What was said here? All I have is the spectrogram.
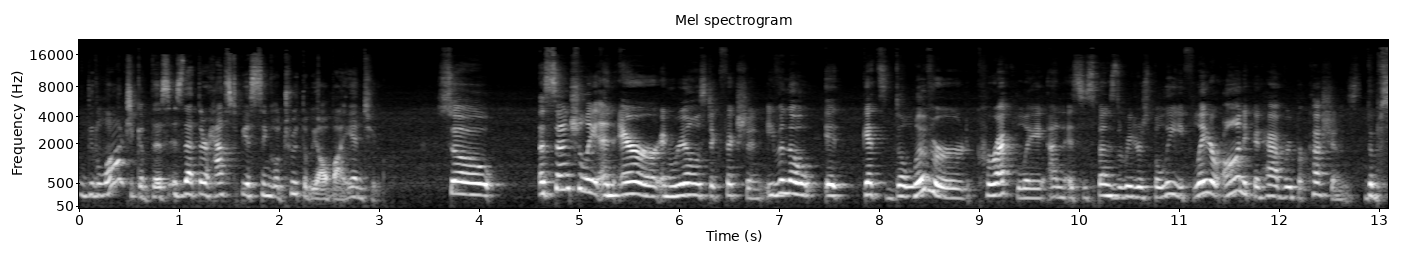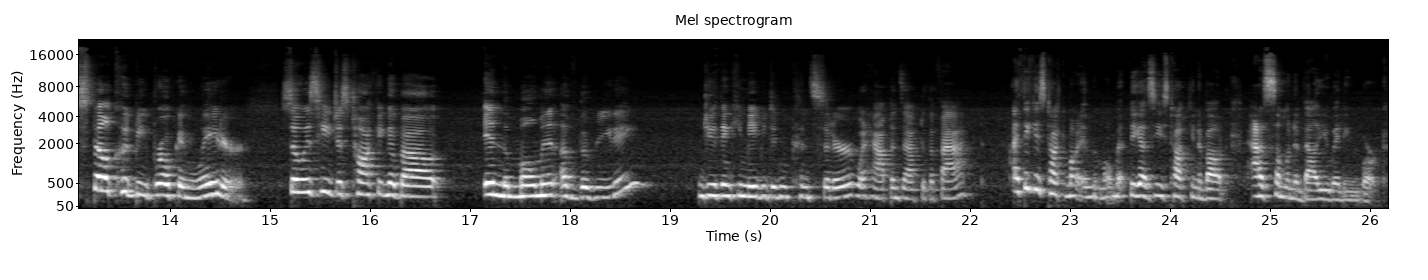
The logic of this is that there has to be a single truth that we all buy into. So essentially, an error in realistic fiction, even though it gets delivered correctly and it suspends the reader's belief, later on it could have repercussions. The spell could be broken later. So is he just talking about in the moment of the reading? Do you think he maybe didn't consider what happens after the fact? I think he's talking about in the moment because he's talking about as someone evaluating work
